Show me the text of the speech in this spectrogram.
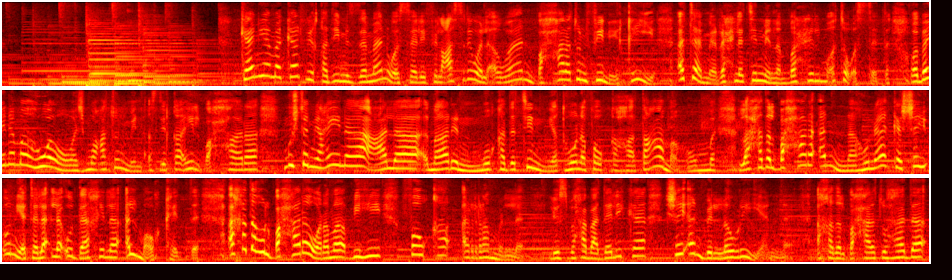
كان يا مكان في قديم الزمان وسالف العصر والأوان بحارة فينيقي أتى من رحلة من البحر المتوسط. وبينما هو ومجموعة من أصدقائه البحارة مجتمعين على نار موقدة يطهون فوقها طعامهم. لاحظ البحارة أن هناك شيء يتلألأ داخل الموقد. أخذه البحارة ورمى به فوق الرمل. ليصبح بعد ذلك شيئا بلوريا. أخذ البحارة هذا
